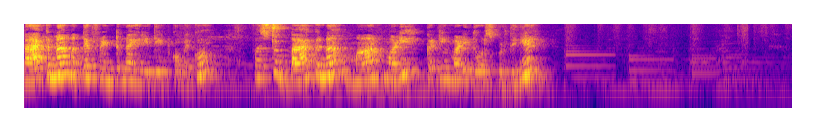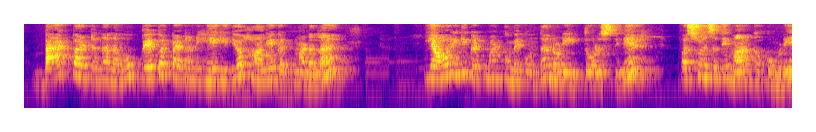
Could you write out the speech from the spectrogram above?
ಬ್ಯಾಕ್ನ ಮತ್ತೆ ಫ್ರಂಟ್ನ ಈ ರೀತಿ ಇಟ್ಕೊಬೇಕು. ಫಸ್ಟು ಬ್ಯಾಕ್ನ ಮಾರ್ಕ್ ಮಾಡಿ ಕಟಿಂಗ್ ಮಾಡಿ ತೋರಿಸ್ಬಿಡ್ತೀನಿ. ನಾವು ಪೇಪರ್ ಪ್ಯಾಟರ್ನ್ ಹೇಗಿದೆಯೋ ಹಾಗೆ ಕಟ್ ಮಾಡಲ್ಲ. ಯಾವ ರೀತಿ ಕಟ್ ಮಾಡ್ಕೊಬೇಕು ಅಂತ ನೋಡಿ ತೋರಿಸ್ತೀನಿ. ಫಸ್ಟ್ ಒಂದ್ಸತಿ ಮಾರ್ಕ್ ಹಾಕೊಂಬಿಡಿ.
